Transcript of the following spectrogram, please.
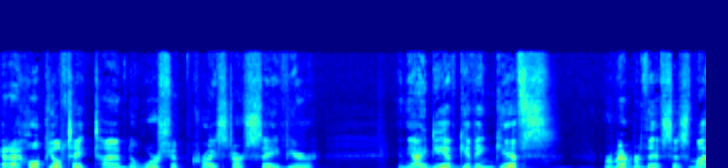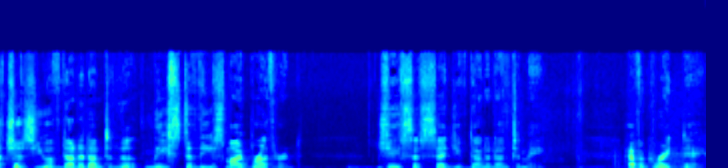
And I hope you'll take time to worship Christ our Savior and the idea of giving gifts, remember this as much as you have done it unto the least of these, my brethren, Jesus said, You've done it unto me. Have a great day.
